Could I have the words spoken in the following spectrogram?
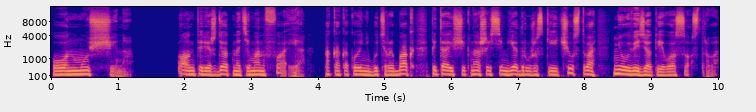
«Он мужчина. Он переждет на Тиманфая, пока какой-нибудь рыбак, питающий к нашей семье дружеские чувства, не увезет его с острова.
